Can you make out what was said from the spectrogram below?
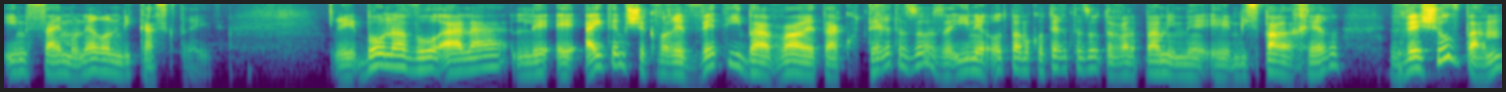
עם סיימון אירון מ Cask Trade. בואו נעבור הלאה לאייטם שכבר הבאתי בעבר את הכותרת הזו, אז הנה עוד פעם הכותרת הזאת, אבל הפעם עם מספר אחר, ושוב פעם,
